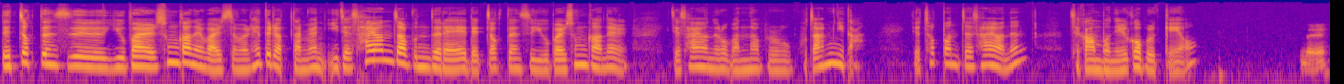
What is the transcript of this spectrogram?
내적 댄스 유발 순간을 말씀을 해드렸다면, 이제 사연자분들의 내적 댄스 유발 순간을 이제 사연으로 만나보고자 합니다. 이제 첫 번째 사연은 제가 한번 읽어볼게요. 네,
